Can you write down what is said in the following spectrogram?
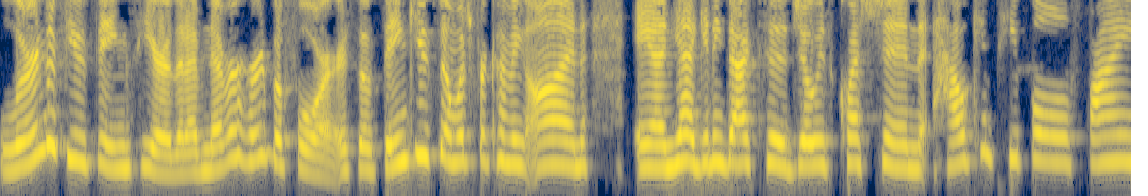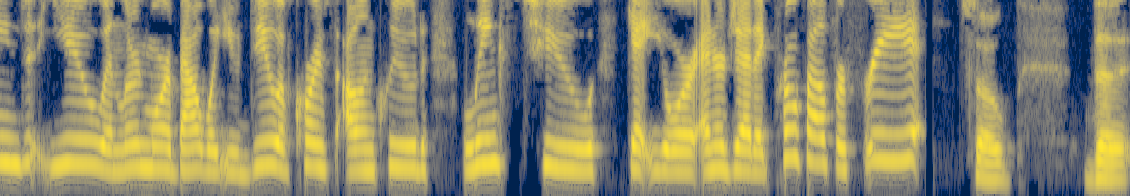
learned a few things here that I've never heard before. So thank you so much for coming on. And yeah, getting back to Joey's question, how can people find you and learn more about what you do? Of course, I'll include links to get your energetic profile for free. So, the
